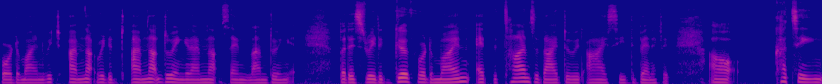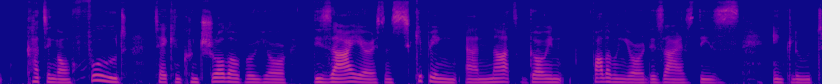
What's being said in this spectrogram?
for the mind. Which I'm not really, I'm not doing it. I'm not saying that I'm doing it, but it's really good for the mind. At the times that I do it, I see the benefit. Uh, cutting cutting on food, taking control over your desires and skipping and not going following your desires. These include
